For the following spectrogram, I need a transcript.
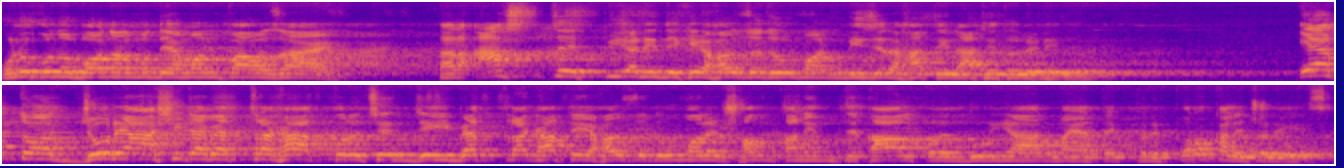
কোনো কোনো বনার মধ্যে এমন পাওয়া যায়, তার আস্তে পিটানি দেখে হজরত উমর নিজের হাতে লাঠি তুলে নিলেন। এত জোরে আশিটা ব্যত্রাঘাত করেছেন, যেই ব্যত্রাঘাতে হজরত উমরের সন্তান ইন্তেকাল করে দুনিয়ার মায়া ত্যাগ করে পরকালে চলে গেছে।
